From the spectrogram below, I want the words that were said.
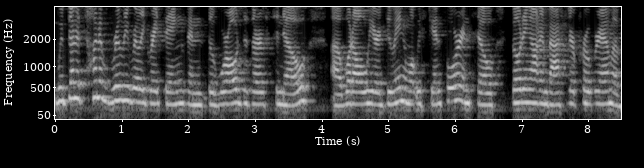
we've done a ton of really, really great things, and the world deserves to know uh, what all we are doing and what we stand for. And so, building out an ambassador program of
